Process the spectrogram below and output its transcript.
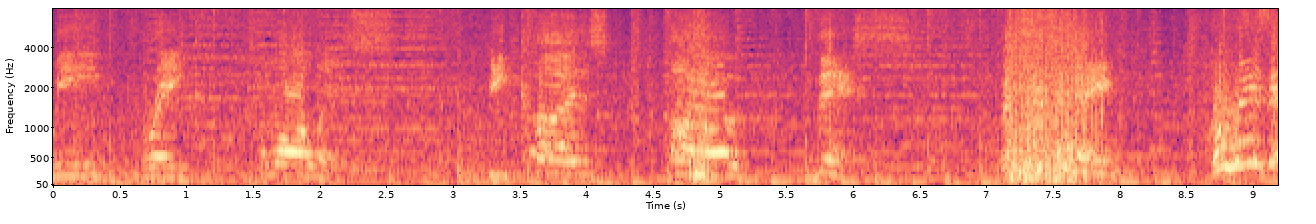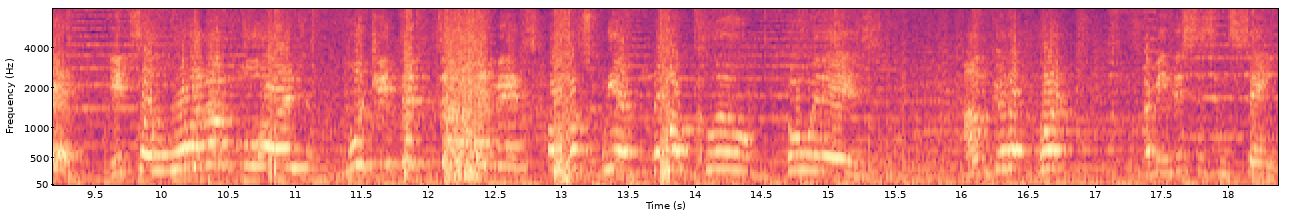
we break flawless. Because of this. Bang! Who is it? It's a one of one. Look at the diamonds, folks. We have no clue who it is. I'm gonna put. I mean, this is insane.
